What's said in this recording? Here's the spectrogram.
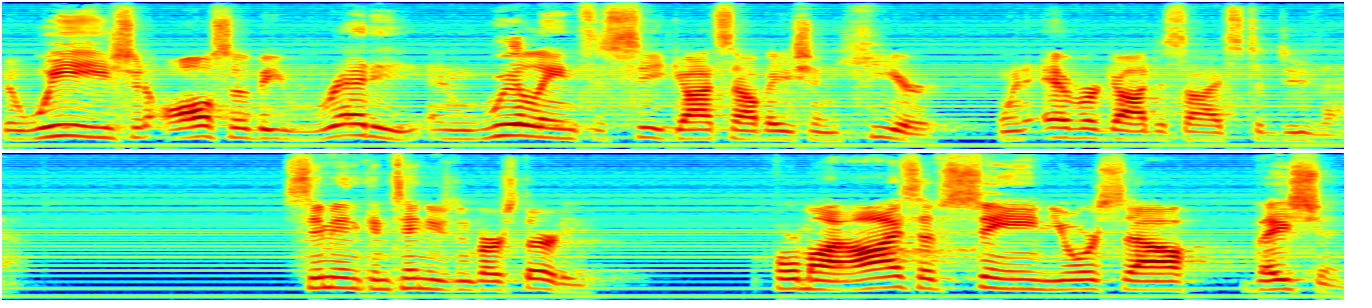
that we should also be ready and willing to see God's salvation here whenever God decides to do that. Simeon continues in verse 30 For my eyes have seen your salvation.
